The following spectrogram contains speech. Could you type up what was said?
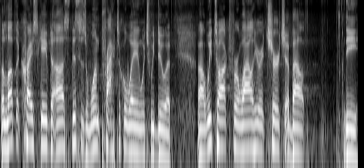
the love that Christ gave to us. This is one practical way in which we do it. Uh, we talked for a while here at church about the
